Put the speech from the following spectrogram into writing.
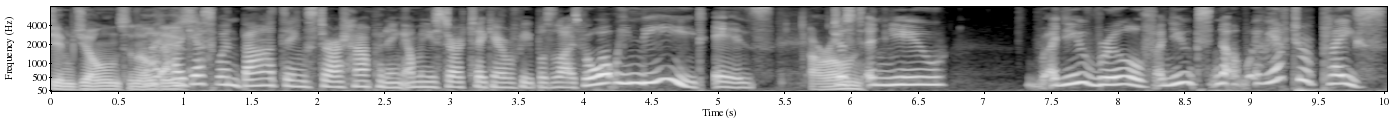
Jim Jones and all I, these? I guess when bad things start happening and when you start taking over people's lives. But what we need is Our just a new, a new rule, a new. No, we have to replace.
